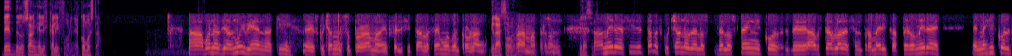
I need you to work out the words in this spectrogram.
desde Los Ángeles, California. ¿Cómo está? Ah, buenos días, muy bien, aquí eh, escuchando su programa y felicitarlos, eh, muy buen programa. Gracias. Programa, perdón. Gracias. Ah, mire, sí, estaba escuchando de los de los técnicos, de ah, usted habla de Centroamérica, pero mire, en México el,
